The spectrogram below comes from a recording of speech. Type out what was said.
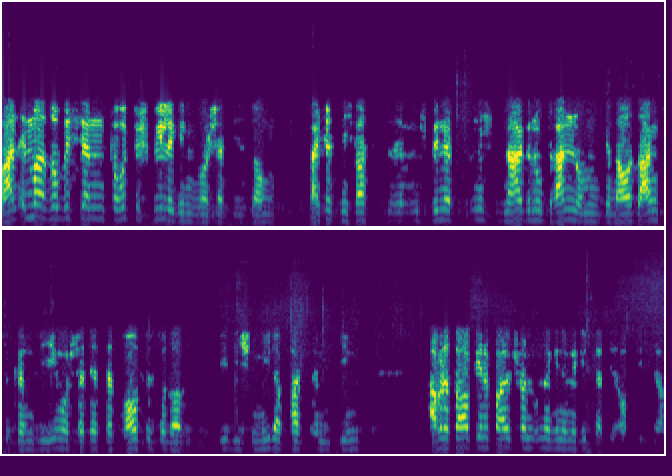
waren immer so ein bisschen verrückte Spiele gegen Ingolstadt die Saison. Weiß jetzt nicht, was, ähm, ich bin jetzt nicht nah genug dran, um genau sagen zu können, wie Ingolstadt jetzt da drauf ist oder wie die Chemie da passt im Team. Aber das war auf jeden Fall schon ein unangenehme Gegner, die auch dieses Jahr.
